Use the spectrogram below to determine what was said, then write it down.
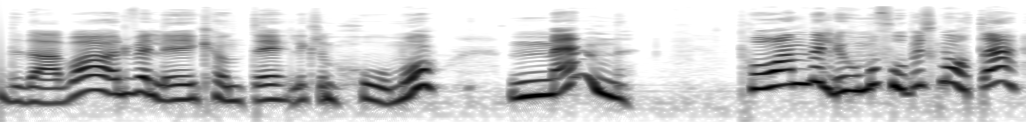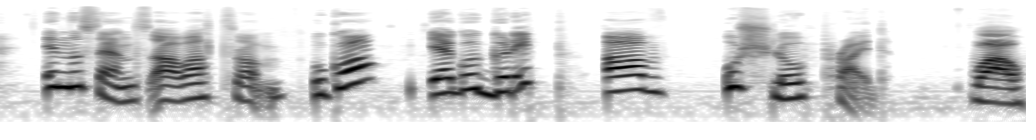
det der var veldig cunty, liksom homo. Men på en veldig homofobisk måte. Innocens av at sånn OK, jeg går glipp av Oslo Pride. Wow.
